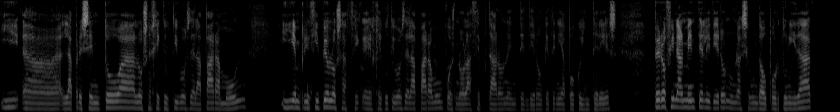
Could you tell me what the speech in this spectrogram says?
y ah, la presentó a los ejecutivos de la Paramount y en principio los ejecutivos de la Paramount pues no la aceptaron, entendieron que tenía poco interés, pero finalmente le dieron una segunda oportunidad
